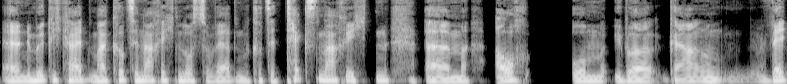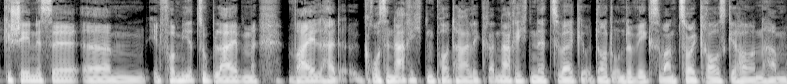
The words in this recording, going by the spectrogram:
äh, eine Möglichkeit, mal kurze Nachrichten loszuwerden, kurze Textnachrichten, ähm, auch um über keine Ahnung, Weltgeschehnisse ähm, informiert zu bleiben, weil halt große Nachrichtenportale, Nachrichtennetzwerke dort unterwegs waren, Zeug rausgehauen haben.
